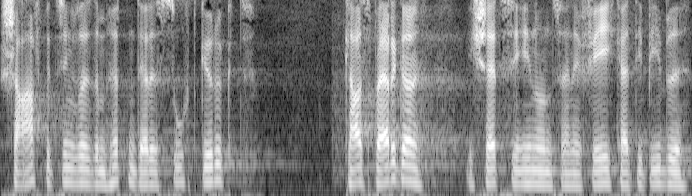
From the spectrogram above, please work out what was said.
Schaf beziehungsweise dem Hirten, der es sucht, gerückt. Klaus Berger, ich schätze ihn und seine Fähigkeit, die Bibel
